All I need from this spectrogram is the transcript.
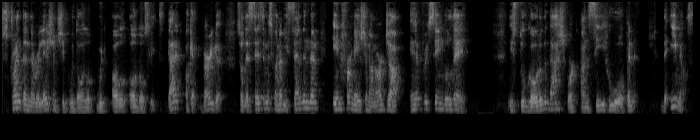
strengthen the relationship with all with all, all those leads. Got it? Okay, very good. So the system is going to be sending them information on our job every single day is to go to the dashboard and see who opened the emails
